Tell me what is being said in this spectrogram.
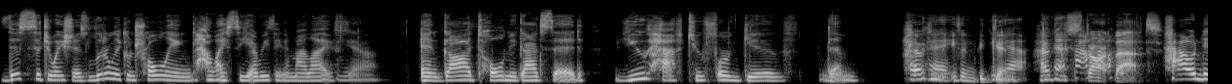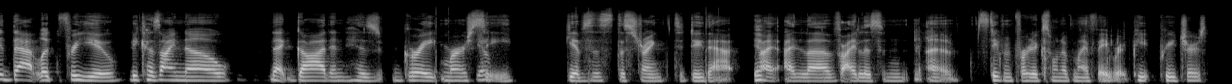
this situation is literally controlling how I see everything in my life. Yeah. And God told me, God said, you have to forgive them. How okay. do you even begin? Yeah. How do you start that? How did that look for you? Because I know that God in his great mercy yep. gives us the strength to do that. Yep. I, I, love, I listen, uh, Steven Furtick's one of my favorite pe- preachers,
